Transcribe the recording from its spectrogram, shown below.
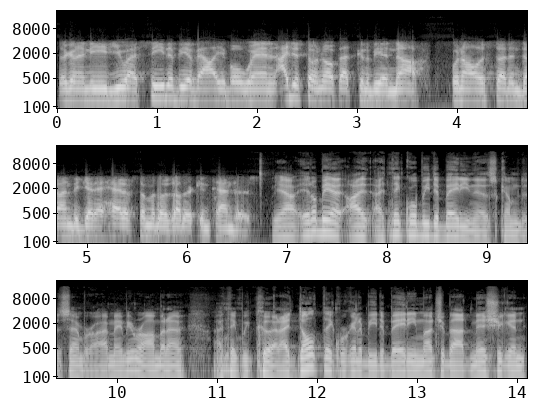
They're going to need USC to be a valuable win. I just don't know if that's going to be enough when all is said and done to get ahead of some of those other contenders. Yeah, it'll be. A, I, I think we'll be debating this come December. I may be wrong, but I I think we could. I don't think we're going to be debating much about Michigan.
